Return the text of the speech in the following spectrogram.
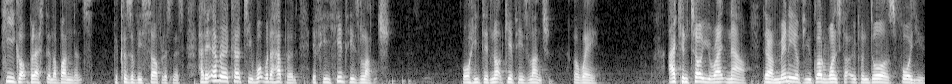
he got blessed in abundance because of his selflessness. Had it ever occurred to you what would have happened if he hid his lunch or he did not give his lunch away? I can tell you right now, there are many of you, God wants to open doors for you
